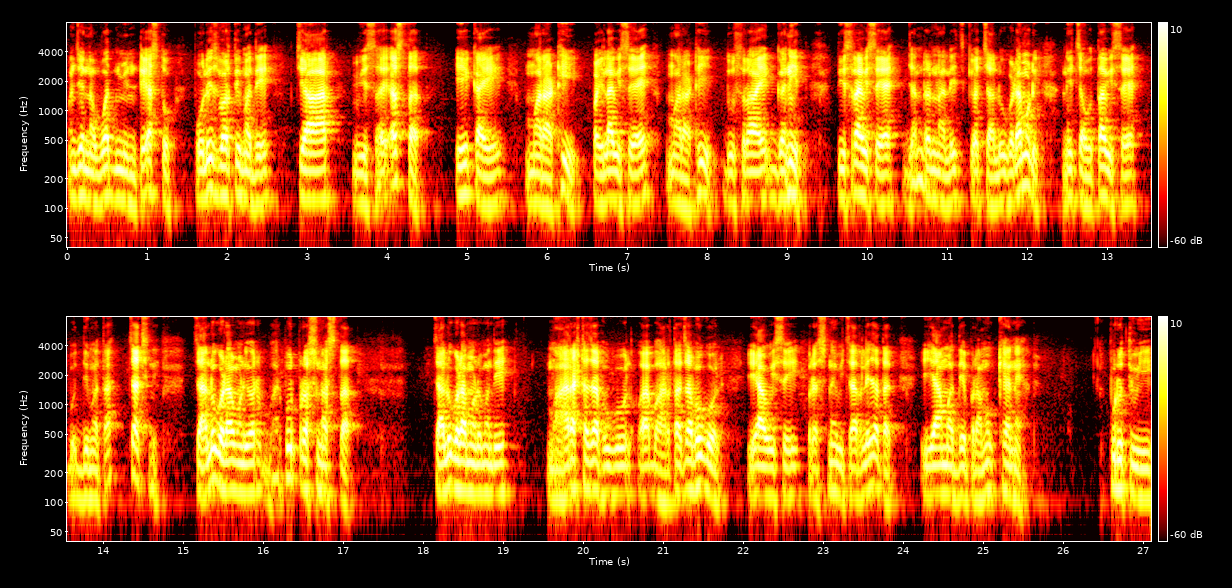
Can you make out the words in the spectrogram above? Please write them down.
म्हणजे नव्वद मिनिटे असतो. पोलीस भरतीमध्ये चार विषय असतात. एक आहे मराठी पहिला विषय आहे मराठी दुसरा आहे गणित तिसरा विषय आहे जनरल नॉलेज किंवा चालू घडामोडी आणि चौथा विषय आहे बुद्धिमत्ता चाचणी. चालू घडामोडीवर भरपूर प्रश्न असतात. चालू घडामोडीमध्ये महाराष्ट्राचा भूगोल व भारताचा भूगोल याविषयी प्रश्न विचारले जातात. यामध्ये प्रामुख्याने पृथ्वी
